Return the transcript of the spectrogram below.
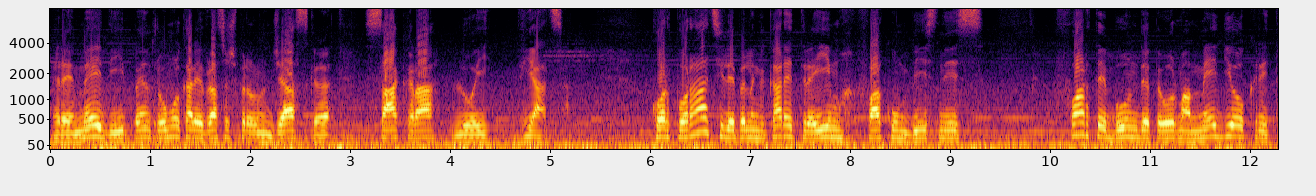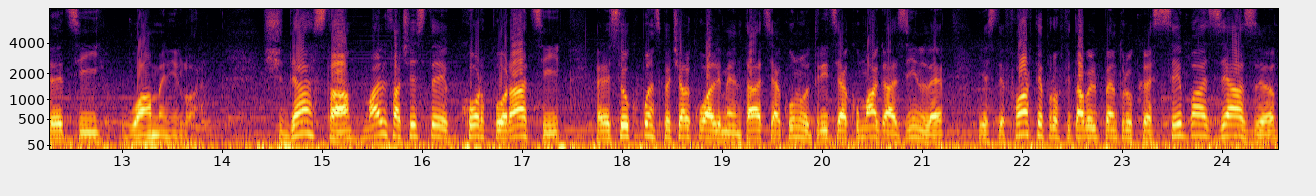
remedii pentru omul care vrea să-și prelungească sacra lui viață. Corporațiile pe lângă care trăim fac un business foarte bun de pe urma mediocrității oamenilor. Și de asta, mai ales aceste corporații care se ocupă în special cu alimentația, cu nutriția, cu magazinele, este foarte profitabil pentru că se bazează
